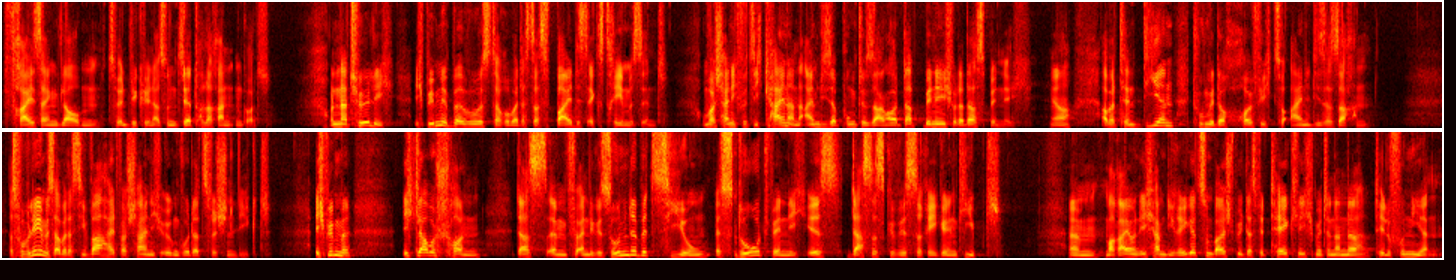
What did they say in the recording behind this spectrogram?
frei seinen Glauben zu entwickeln, also einen sehr toleranten Gott. Und natürlich, ich bin mir bewusst darüber, dass das beides Extreme sind. Und wahrscheinlich wird sich keiner an einem dieser Punkte sagen, oh, das bin ich oder das bin ich. Ja? Aber tendieren tun wir doch häufig zu einer dieser Sachen. Das Problem ist aber, dass die Wahrheit wahrscheinlich irgendwo dazwischen liegt. Ich, bin mir, ich glaube schon, dass ähm, für eine gesunde Beziehung es notwendig ist, dass es gewisse Regeln gibt. Ähm, Marei und ich haben die Regel zum Beispiel, dass wir täglich miteinander telefonieren.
